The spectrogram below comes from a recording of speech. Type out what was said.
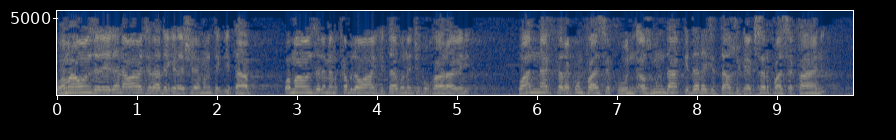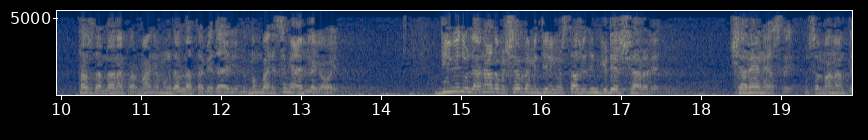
وما انزل الينا وما جرى لك شيء من کتاب وما انزل من قبل وما كتابنا چې بخارا غري وان اکثرکم فاسقون اوس موږ دا قیده ده چې تاسو کې اکثر فاسقان تاسو د الله نه فرمانه موږ د الله تابعدار یو موږ باندې څنګه عیب لګوي دی ویلو لانا د شر من دین کې تاسو دین کې ډیر شر دی شرین اصلي مسلمانان ته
